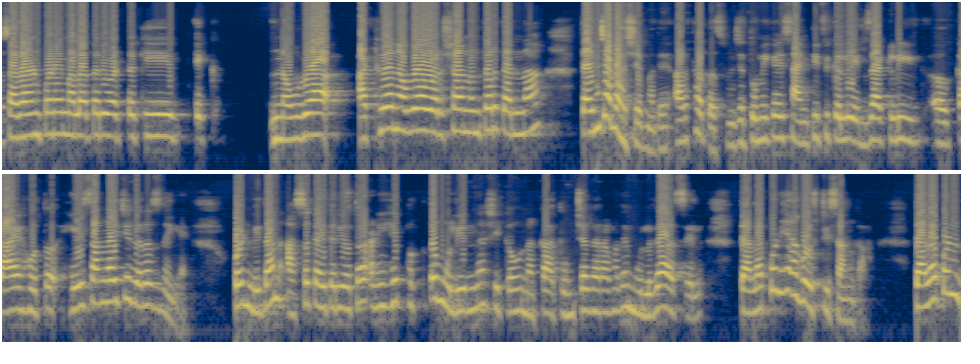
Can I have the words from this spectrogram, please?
साधारणपणे मला तरी वाटतं की एक नवव्या आठव्या नवव्या वर्षानंतर त्यांना त्यांच्या भाषेमध्ये अर्थातच म्हणजे तुम्ही काही सायंटिफिकली एक्झॅक्टली काय होतं हे सांगायची गरज नाहीये. पण निदान असं काहीतरी होतं आणि हे फक्त मुलींना शिकवू नका. तुमच्या घरामध्ये मुलगा असेल त्याला पण ह्या गोष्टी सांगा. त्याला पण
